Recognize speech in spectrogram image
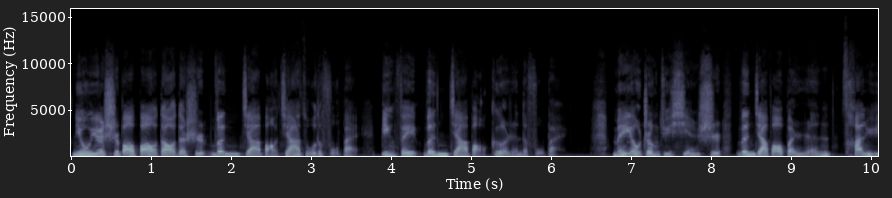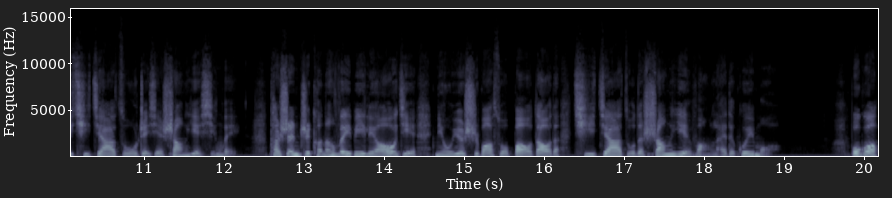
纽约时报》报道的是温家宝家族的腐败，并非温家宝个人的腐败，没有证据显示温家宝本人参与其家族这些商业行为。他甚至可能未必了解《纽约时报》所报道的其家族的商业往来的规模。不过，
